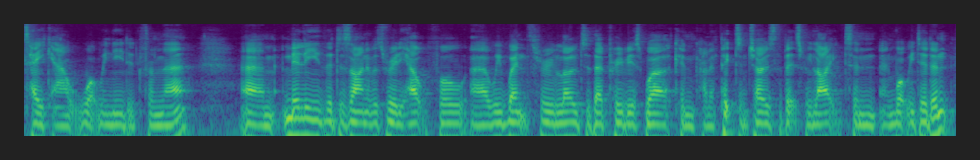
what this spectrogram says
take out what we needed from there. Um, Millie, the designer, was really helpful. Uh, we went through loads of their previous work and kind of picked and chose the bits we liked and, and what we didn't.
